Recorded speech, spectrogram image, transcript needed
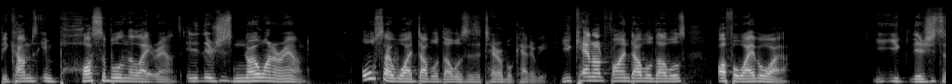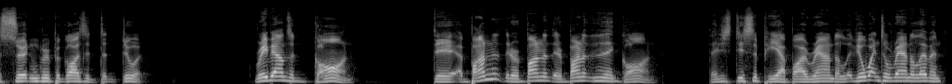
becomes impossible in the late rounds. It, there's just no one around. Also, why double doubles is a terrible category. You cannot find double doubles off a waiver wire. You, you, there's just a certain group of guys that do it. Rebounds are gone. They're abundant, they're abundant, they're abundant, and then they're gone. They just disappear by round 11. If you're waiting until round 11 to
